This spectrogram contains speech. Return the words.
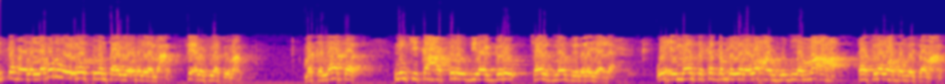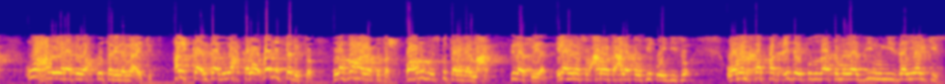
iska dhawno labaduba way inoo siban tahay bay odhanayaan macna. Ficlan sidaas wey macna. Marka naartaas ninkii ka cabsanow diyaargarow jaanis maanta inala yaallaa wixii maanta ka dambeeyana waxaan hubna ma aha taasina waa dambaysaa macna. Waxaba yaraatee wax ku tarina ma ay jirto. Halka intaad wax kale oo dhan iska dhigto lafahaaga ku tash oo adigu isku talagal macna. Sidaas weeyaan. Ilahayna subxana wa tacala tawfiiq weydiiso waman khafat ciday fududaato mawaasiinuhu miisaanyaalkiisu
